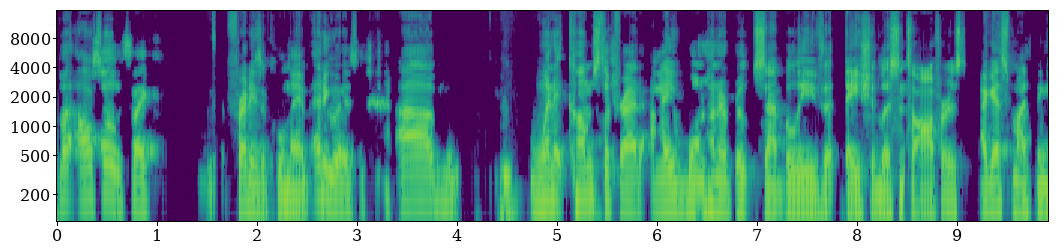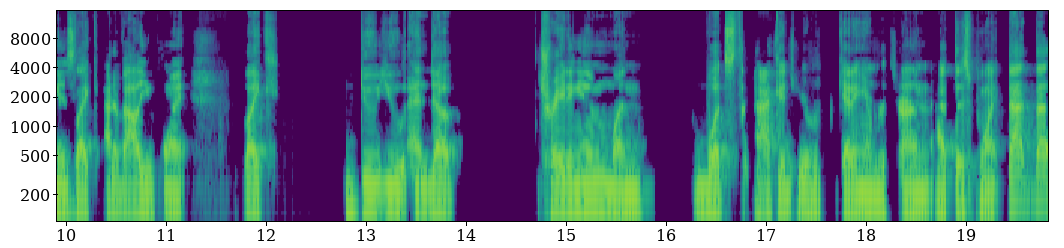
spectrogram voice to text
But also, it's like Freddie's a cool name. Anyways, um, when it comes to Fred, I 100% believe that they should listen to offers. I guess my thing is like at a value point, like, do you end up trading him when what's the package you're getting in return at this point? That that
